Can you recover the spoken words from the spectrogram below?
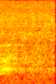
Let's go.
